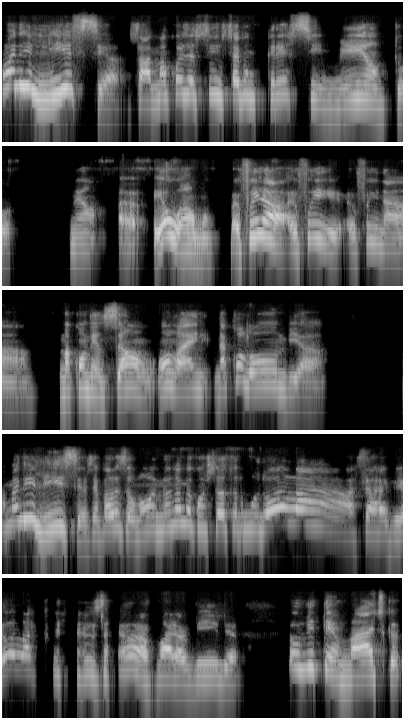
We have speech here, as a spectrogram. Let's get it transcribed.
Uma delícia, sabe? Uma coisa assim, sabe? Um crescimento. Né? É, eu amo. Eu fui na, eu fui, eu fui na uma convenção online na Colômbia. É uma delícia. Você fala seu nome, meu nome é Constância, todo mundo, olá, sabe? Olá, é uma maravilha. Eu vi temática.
